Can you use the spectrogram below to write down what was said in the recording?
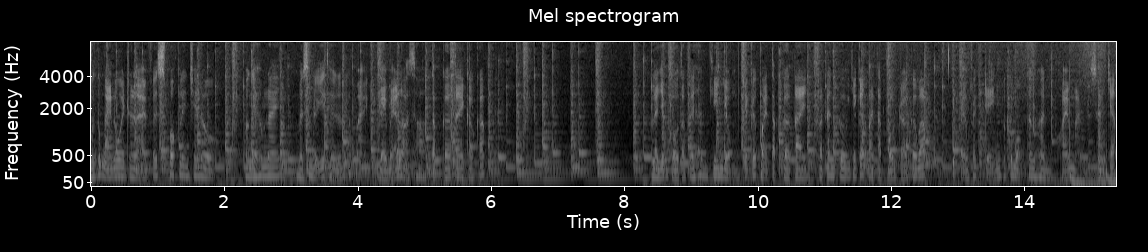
mừng các bạn đã quay trở lại với Sportlink Channel. Và ngày hôm nay mình xin được giới thiệu đến các bạn gậy bẻ lò xo tập cơ tay cao cấp. Là dụng cụ tập thể hình chuyên dụng cho các bài tập cơ tay và tăng cường cho các bài tập bổ trợ cơ bắp giúp bạn phát triển và có một thân hình khỏe mạnh, săn chắc.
